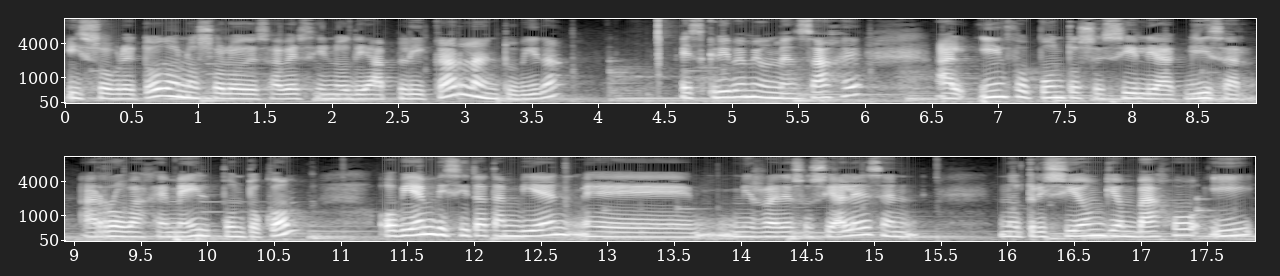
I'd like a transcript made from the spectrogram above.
y sobre todo no solo de saber, sino de aplicarla en tu vida, escríbeme un mensaje al info.ceciliaguizar.gmail.com o bien visita también eh, mis redes sociales en nutrición-y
